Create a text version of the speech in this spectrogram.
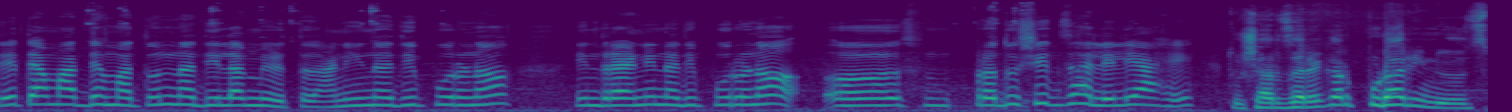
ते त्या माध्यमातून नदीला मिळतं आणि नदी पूर्ण इंद्रायणी नदी पूर्ण प्रदूषित झालेली आहे. तुषार झरेकर पुढारी न्यूज.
